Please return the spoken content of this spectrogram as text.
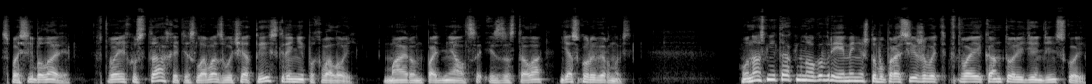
«Спасибо, Ларри. В твоих устах эти слова звучат искренней похвалой». Майрон поднялся из-за стола. «Я скоро вернусь». «У нас не так много времени, чтобы просиживать в твоей конторе день-деньской».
